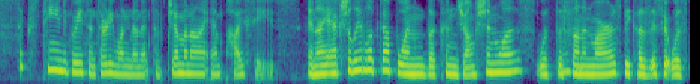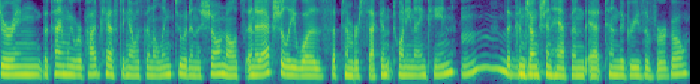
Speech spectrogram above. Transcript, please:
16 degrees and 31 minutes of Gemini and Pisces. And I actually looked up when the conjunction was with the mm-hmm. Sun and Mars because if it was during the time we were podcasting, I was going to link to it in the show notes. And it actually was September 2nd, 2019. Mm. The conjunction happened at 10 degrees of Virgo.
